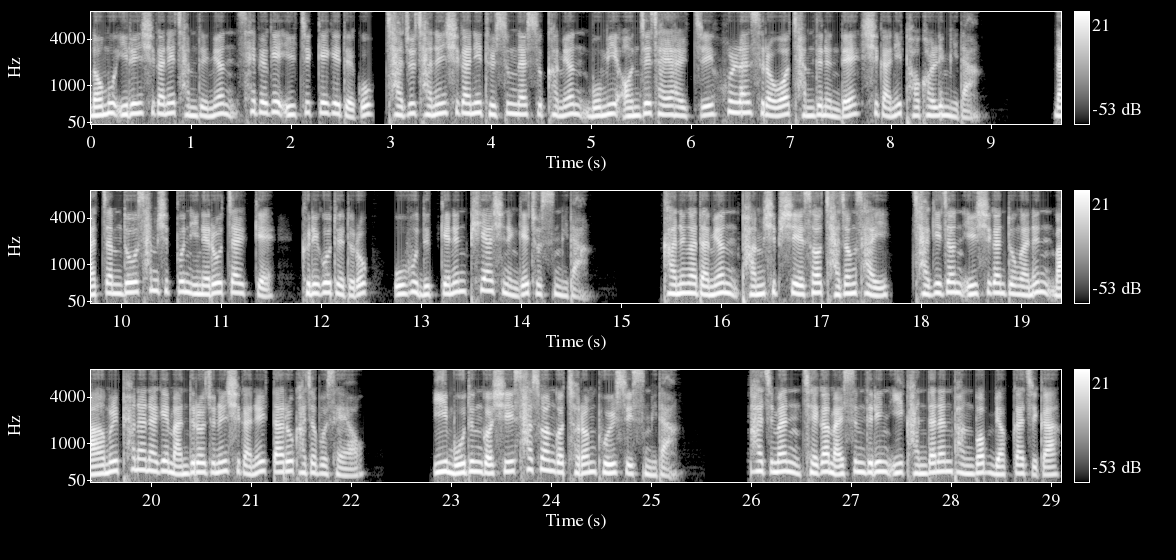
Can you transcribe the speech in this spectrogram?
너무 이른 시간에 잠들면 새벽에 일찍 깨게 되고 자주 자는 시간이 들쑥날쑥하면 몸이 언제 자야 할지 혼란스러워 잠드는데 시간이 더 걸립니다. 낮잠도 30분 이내로 짧게 그리고 되도록 오후 늦게는 피하시는 게 좋습니다. 가능하다면 밤 10시에서 자정 사이 자기 전 1시간 동안은 마음을 편안하게 만들어주는 시간을 따로 가져보세요. 이 모든 것이 사소한 것처럼 보일 수 있습니다. 하지만 제가 말씀드린 이 간단한 방법 몇 가지가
